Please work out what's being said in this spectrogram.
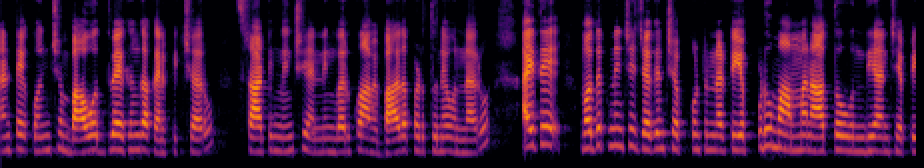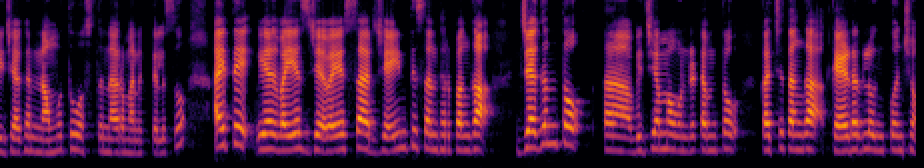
అంటే కొంచెం భావోద్వేగంగా కనిపించారు. స్టార్టింగ్ నుంచి ఎండింగ్ వరకు ఆమె బాధపడుతూనే ఉన్నారు. అయితే మొదటి నుంచి జగన్ చెప్పుకుంటున్నట్టు ఎప్పుడూ మా అమ్మ నాతో ఉంది అని చెప్పి జగన్ నమ్ముతూ వస్తున్నారు మనకు తెలుసు. అయితే వైఎస్ వైఎస్ఆర్ జయంతి సందర్భంగా జగన్తో విజయమ్మ ఉండటంతో ఖచ్చితంగా కేడర్లో ఇంకొంచెం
